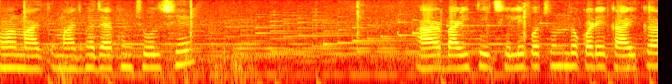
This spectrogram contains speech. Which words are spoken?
আমার মাছ মাছ ভাজা এখন চলছে। আর বাড়িতে ছেলে পছন্দ করে কায়কা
